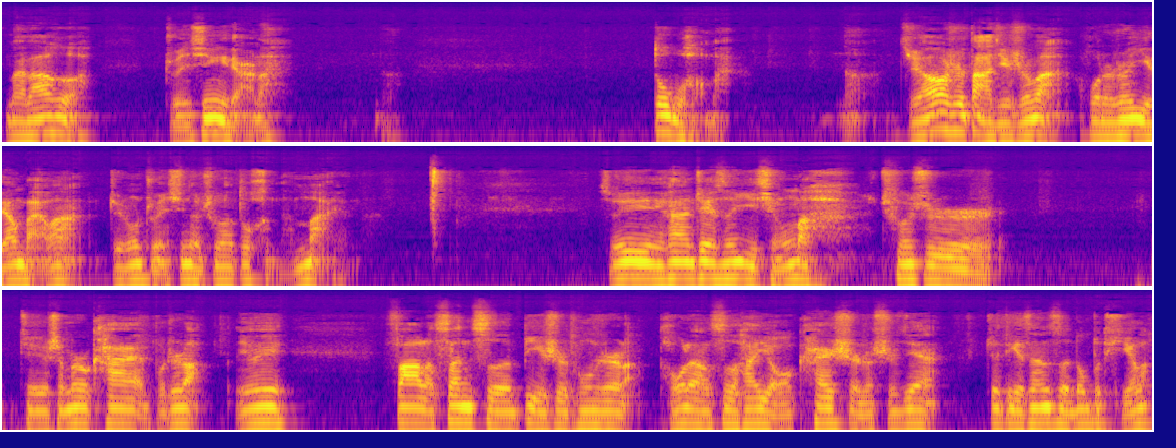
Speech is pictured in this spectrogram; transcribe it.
迈巴赫，准新一点的。都不好卖，啊，只要是大几十万或者说一两百万这种准新的车都很难卖现在。所以你看这次疫情嘛，车市这个什么时候开不知道，因为发了三次闭市通知了，头两次还有开市的时间，这第三次都不提了。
